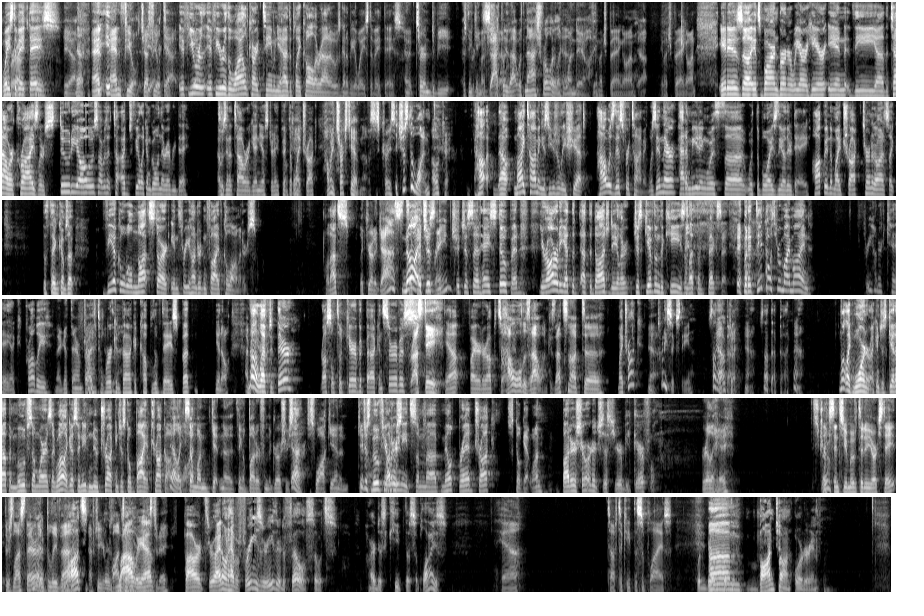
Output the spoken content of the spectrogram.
Waste of eight days. Yeah. Yeah. And If- and fuel. Jet yeah, fuel too. yeah. If you were if you were the wild card team and you had to play Colorado, it was going to be a waste of eight days. And it turned to be, I That's think, pretty much, exactly uh, that with Nashville or like yeah, one day off. Pretty much bang on. Yeah. Pretty much bang on. It is uh it's barn burner. We are here in the uh the Tower Chrysler Studios. I was at T- I feel like I'm going there every day. I was in a tower again yesterday, picked Okay. up my truck. How many trucks do you have now? This is crazy. It's just the one. Okay. How now my timing is usually shit. How is this for timing? Was in there, had a meeting with uh, with the boys the other day. Hop into my truck, turn it on. It's like the thing comes up. Vehicle will not start in 305 kilometers. Well, that's like you're out of gas. It's no. like it just range. it just said, "Hey, stupid! You're already at the at the Dodge dealer. Just give them the keys and let them fix it." But it did go through my mind. 300k. I could probably I get there and drive back, to work and back a couple of days, but you know, I'm no, here. left it there. Russell took care of it back in service. Rusty. Yeah, fired her up. How old is go. that one? Because that's not. uh My truck? Yeah. 2016. It's not Yeah. that Okay. bad. Yeah. It's not that bad. Yeah. Not like Warrener. I can just get up and move somewhere. It's like, well, I guess I need a new truck and just go buy a truck off. Yeah, the like lot. someone getting a thing of butter from the grocery Yeah. store. Just walk in and You get just one. moved here. What do we need? Some uh, milk, bread, truck. Just go get one. Butter shortage this year. Be careful. Really? Hey, It's true. like since you moved to New York State, there's less there. Yeah, I believe that. lots. after your Bonton wow, we have- yesterday. Powered through. I don't have a freezer either to fill, so it's hard to keep the supplies. Yeah. Tough to keep the supplies. Wouldn't be able to put Um, the Bonton order in.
